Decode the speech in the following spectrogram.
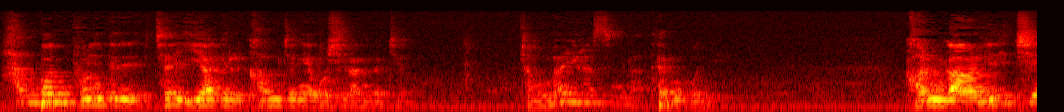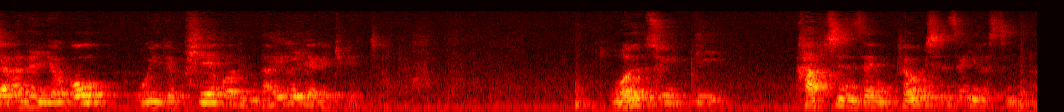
한번 본인들이 제 이야기를 검증해 보시라는 거죠. 정말 이렇습니다. 대부분이. 건강을 잃지 않으려고 오히려 피해버린다. 이걸 얘기해 주겠죠. 원숭이띠, 갑신생, 병신생 이렇습니다.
